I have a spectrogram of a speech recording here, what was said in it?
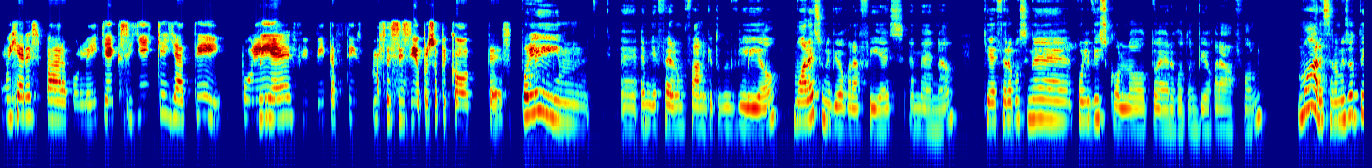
μου είχε αρέσει πάρα πολύ και εξηγεί και γιατί πολύ έφηβοι με αυτές τις δύο προσωπικότητες. Πολύ ε, ενδιαφέρον φάνηκε το βιβλίο. Μου αρέσουν οι βιογραφίες εμένα και θεωρώ πως είναι πολύ δύσκολο το έργο των βιογράφων. Μου άρεσε, νομίζω ότι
